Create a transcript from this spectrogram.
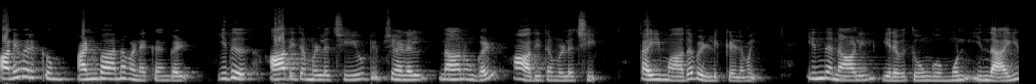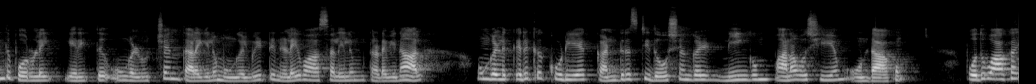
அனைவருக்கும் அன்பான வணக்கங்கள். இது ஆதி தமிழச்சி யூடியூப் சேனல். நான் உங்கள் ஆதி தமிழச்சி தை மாத வெள்ளிக்கிழமை. இந்த நாளில் இரவு தூங்கும் முன் இந்த ஐந்து பொருளை எரித்து உங்கள் உச்சன் தலையிலும் உங்கள் வீட்டு நிலைவாசலிலும் தடவினால் உங்களுக்கு இருக்கக்கூடிய கண்திருஷ்டி தோஷங்கள் நீங்கும் பணவசியம் உண்டாகும். பொதுவாக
